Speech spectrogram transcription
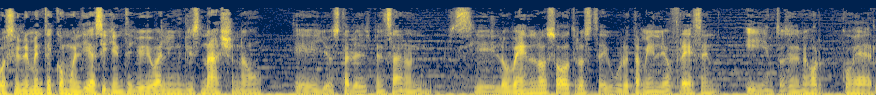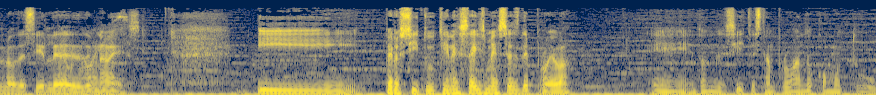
Posiblemente como el día siguiente yo iba al English National, ellos tal vez pensaron si lo ven los otros, seguro también le ofrecen y entonces es mejor cogerlo, decirle De una de una vez. vez. Y pero si tú tienes seis meses de prueba, eh, donde sí te están probando cómo tú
